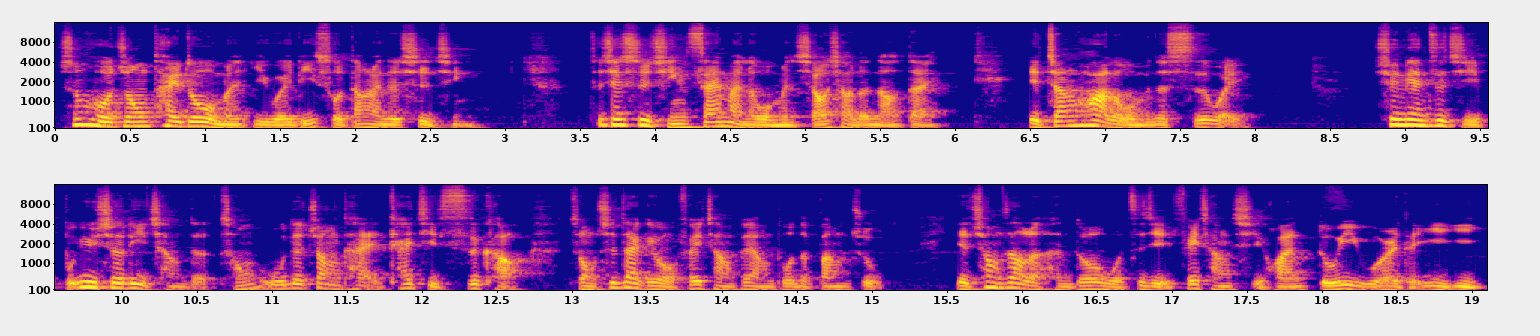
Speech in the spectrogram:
生活中太多我们以为理所当然的事情，这些事情塞满了我们小小的脑袋，也僵化了我们的思维。训练自己不预设立场的从无的状态开启思考，总是带给我非常非常多的帮助，也创造了很多我自己非常喜欢、独一无二的意义。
